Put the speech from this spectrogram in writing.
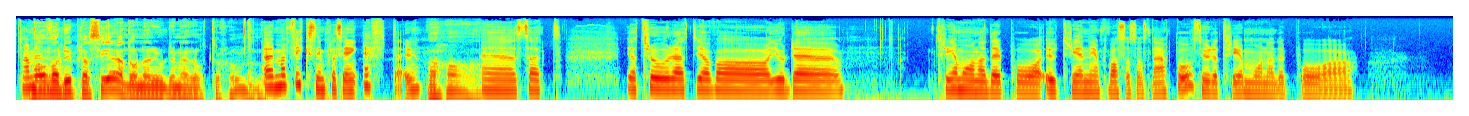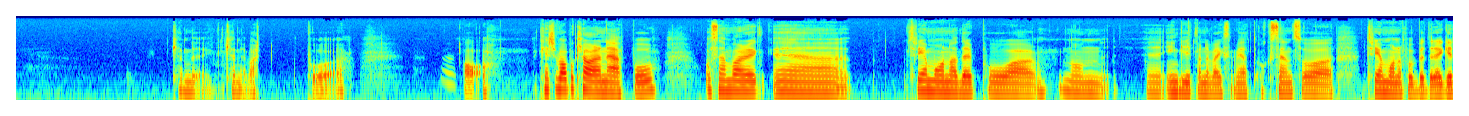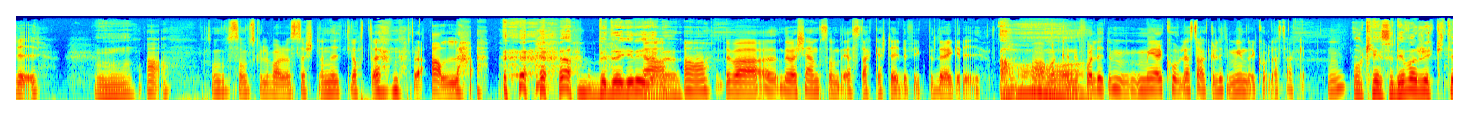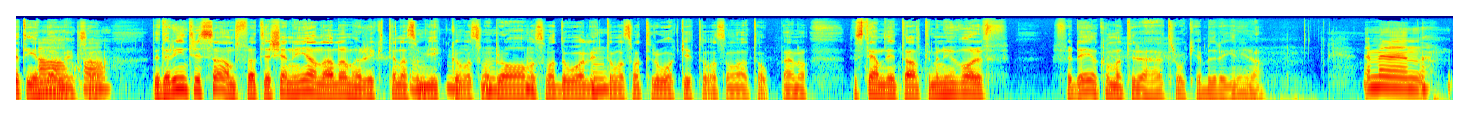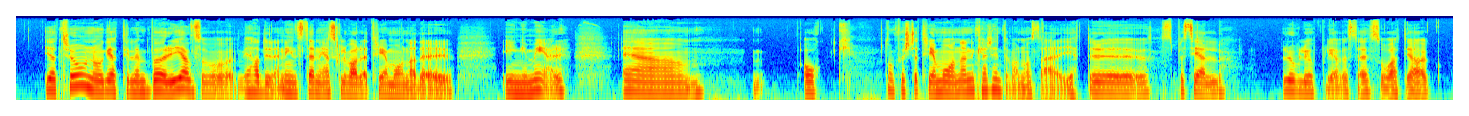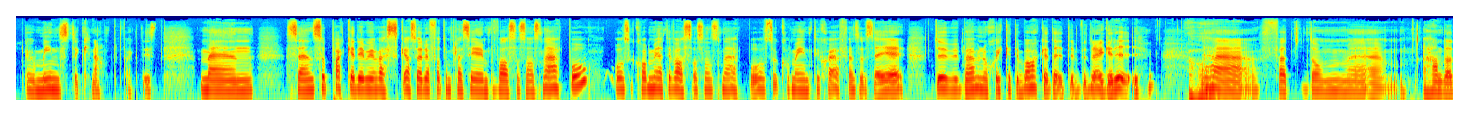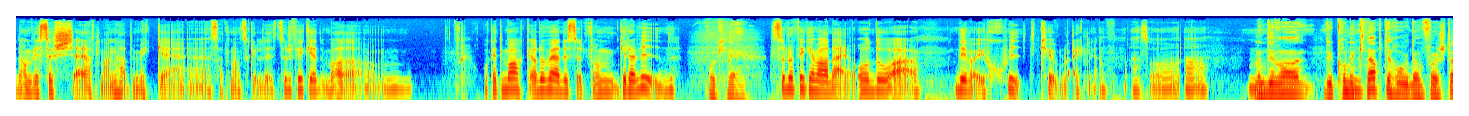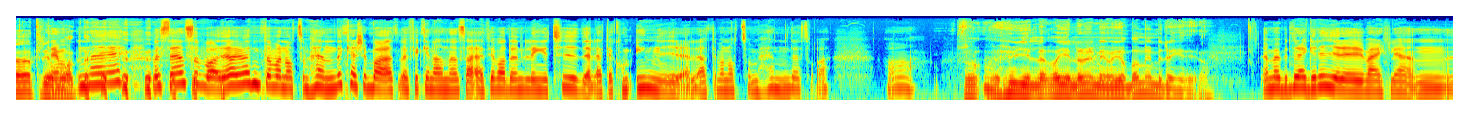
ja, var men, var du placerad då när du gjorde den här rotationen? man fick sin placering efter. Jaha. Eh, så att jag tror att jag var, gjorde tre månader på utredningen på Vasasons Näpo, så gjorde jag tre månader på, kan det, kan det varit på, ja, det kanske var på Klara Näpo och sen var det eh, tre månader på någon eh, ingripande verksamhet och sen så tre månader på bedrägeri. Mm. Ja, som, som skulle vara den största nitlotten för alla. Bedrägeri Ja, eller? ja det, var, det var känt som det, stackars dig du fick bedrägeri. Ah. ja, man kunde få lite mer coola saker lite mindre coola saker. Mm. Okej, så det var ryktet innan ja, liksom? ja. Det där är intressant för att jag känner igen alla de här ryktena som Mm, gick och vad som var mm, bra, mm. vad som var dåligt och vad som var tråkigt och vad som var toppen. Och det stämde inte alltid. Men hur var det för dig att komma till det här tråkiga bedrägeri då? Nej, men, jag tror nog att till en början så jag hade ju den inställningen, jag skulle vara där tre månader, inget mer. Eh, och de första tre månaderna kanske inte var någon så här jättespeciell rolig upplevelse så att jag, jag minns det knappt faktiskt. Men sen så packade jag min väska så hade jag fått en placering på Vasasons Näpo och så kom jag till Vasasons Näpo och så kom jag in till chefen som säger du vi behöver nog skicka tillbaka dig till bedrägeri. Eh, för att de eh, handlade om resurser, att man hade mycket eh, så att man skulle dit. Så då fick jag bara åka tillbaka och då var jag dessutom gravid. Okej. Så då fick jag vara där och då, det var ju skitkul verkligen. Alltså, ja. Men det var, du kommer knappt ihåg de första tre Det- månaderna? Nej, men sen så var jag vet inte om det var något som hände, kanske bara att jag fick en annan så här, att jag var där en längre tid eller att jag kom in i det eller att det var något som hände så. Ja. Så, hur gillar, vad gillar du med att jobba med bedrägeri då? Ja, men bedrägerier är ju verkligen,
